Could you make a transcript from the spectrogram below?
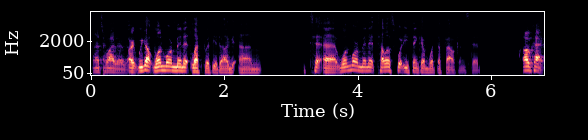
that's why they're there. All right, we got one more minute left with you, Doug. Um, t- uh, one more minute. Tell us what you think of what the Falcons did. Okay,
